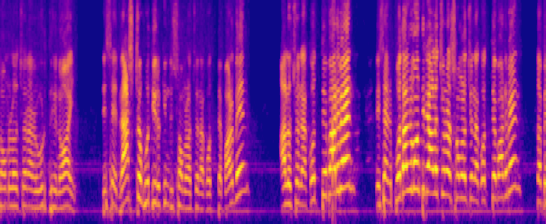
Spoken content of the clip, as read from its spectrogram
সমালোচনার ঊর্ধ্বে নয়। দেশের রাষ্ট্রপতিরও কিন্তু সমালোচনা করতে পারবেন, আলোচনা করতে পারবেন, দেশের প্রধানমন্ত্রীর আলোচনা সমালোচনা করতে পারবেন, তবে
